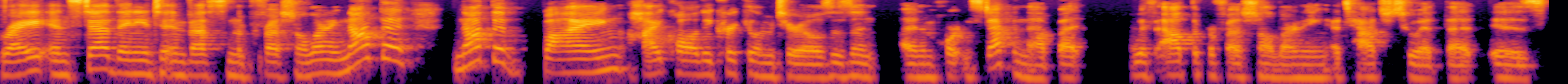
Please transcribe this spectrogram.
right? Instead they need to invest in the professional learning. Not that not that buying high quality curriculum materials isn't an important step in that but without the professional learning attached to it that is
